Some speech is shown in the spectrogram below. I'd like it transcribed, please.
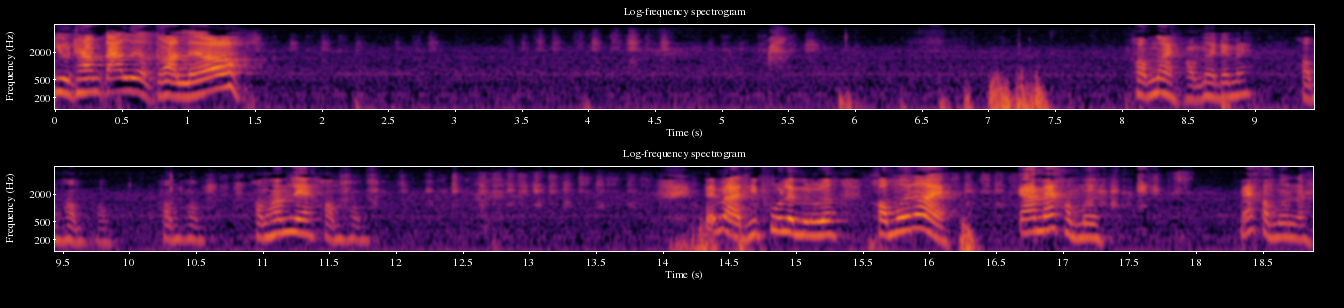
อยู่ทำตาเหลือกก่อนแล้ว หอมหน่อยหอมหน่อยได้ไหมหอมหอมหอมหอมหอมหอมห้ามเลียหอมหอมเป็นหมาที่พูดเลยไม่รู้เรื่องขอมือหน่อยกล้าแม่ขอมือ แม่ขอมือหน่อย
